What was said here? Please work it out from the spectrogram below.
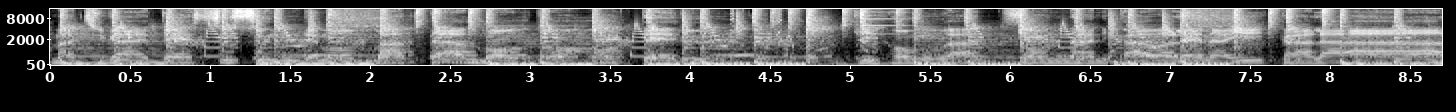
間違えて進んでもまた戻ってる基本はそんなに変われないから。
